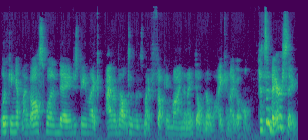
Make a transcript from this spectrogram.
looking at my boss one day and just being like, I'm about to lose my fucking mind and I don't know why. Can I go home? That's embarrassing.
